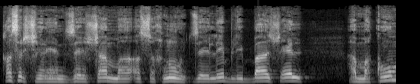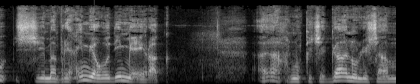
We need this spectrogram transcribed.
קסר שירין זה שמה הסוכנות, זה לב ליבה של המקום שמבריחים יהודים מעיראק. אנחנו כשהגענו לשם,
